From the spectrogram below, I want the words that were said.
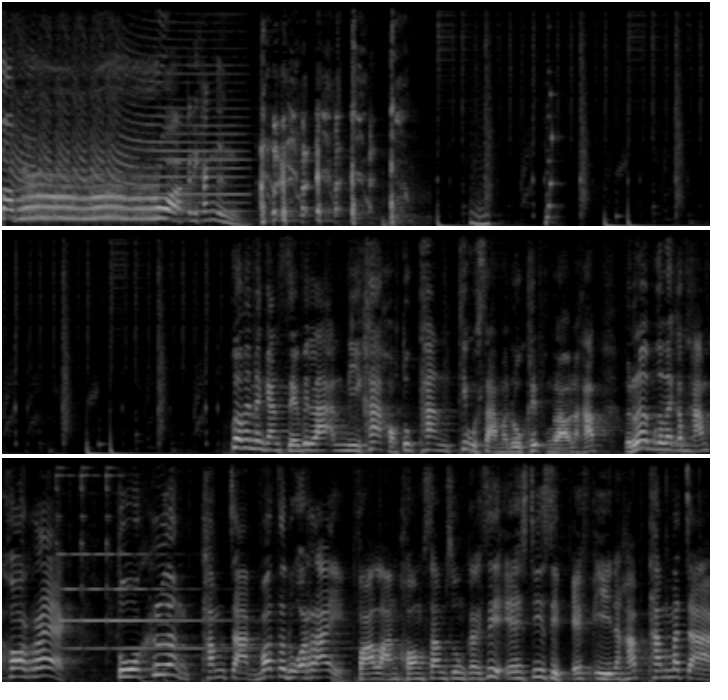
ตอบรัวกันอีกครั้งหนึ่ง พื่อไม่เป็นการเสียเวลาอันมีค่าของทุกท่านที่อุตส่าห์มาดูคลิปของเรานะครับ เริ่มกันเลยคำถามข้อแรก ตัวเครื่องทำจากวัสดุอะไร ฝาหลังของ Samsung Galaxy S20 FE นะครับทำมาจาก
